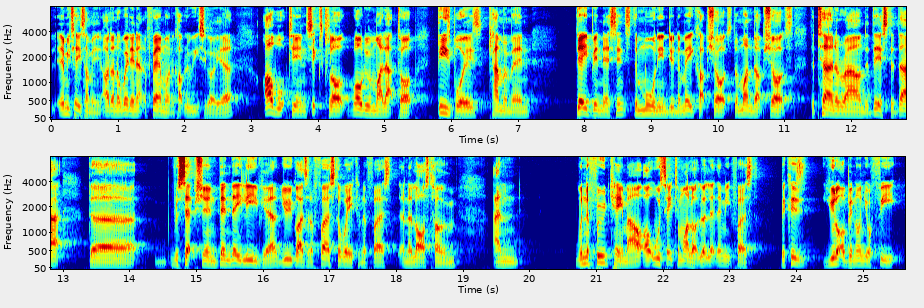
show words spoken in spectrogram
let me tell you something. I done a wedding at the Fairmont a couple of weeks ago. Yeah, I walked in six o'clock, rolled in with my laptop. These boys, cameramen, they'd been there since the morning doing the makeup shots, the mund up shots, the turnaround, the this, the that, the reception. Then they leave. Yeah, you guys are the first awake and the first and the last home, and when the food came out, I always say to my lot, look, let them eat first. Because you lot have been on your feet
